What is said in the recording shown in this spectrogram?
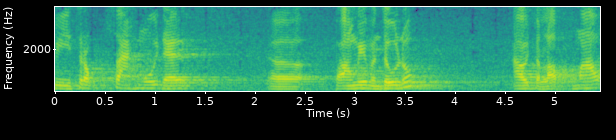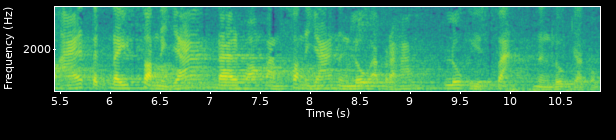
ពីស្រុកសាសមួយដែលអឺព្រះអង្គមានបន្ទូលនោះឲ្យត្រឡប់មកឯទឹកដីសន្យា ដែលព្រះអង្គបានសន្យានឹងលោកអាប់រ៉ាហាំលោកអ៊ីសាក់និងលោកយ៉ាកុប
